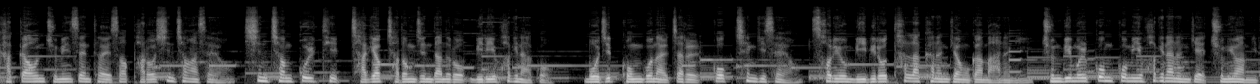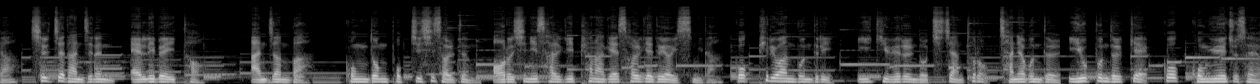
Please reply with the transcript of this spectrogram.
가까운 주민센터에서 바로 신청하세요. 신청 꿀팁 자격 자동 진단으로 미리 확인하고 모집 공고 날짜를 꼭 챙기세요. 서류 미비로 탈락하는 경우가 많으니 준비물 꼼꼼히 확인하는 게 중요합니다. 실제 단지는 엘리베이터, 안전바, 공동복지시설 등 어르신이 살기 편하게 설계되어 있습니다. 꼭 필요한 분들이 이 기회를 놓치지 않도록 자녀분들, 이웃분들께 꼭 공유해 주세요.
